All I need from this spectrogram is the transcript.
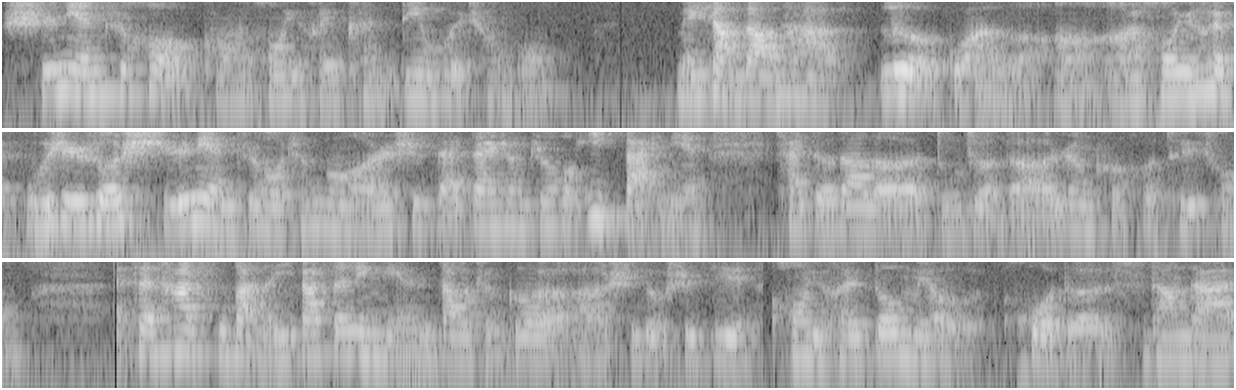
十年之后《可能红与黑》肯定会成功。没想到他乐观了，嗯，而《红与黑》不是说十年之后成功，而是在诞生之后一百年才得到了读者的认可和推崇。在他出版的1830年到整个呃19世纪，《红与黑》都没有获得斯汤达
